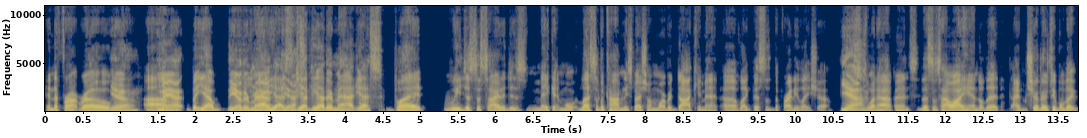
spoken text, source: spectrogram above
in the front row. Yeah. Um, Matt, but yeah, the other yeah, Matt. yes, Yeah. yeah. the other Matt, yes. But we just decided to just make it more less of a comedy special, more of a document of like this is the Friday Late Show. Yeah. This is what happens. This is how I handled it. I'm sure there's people that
